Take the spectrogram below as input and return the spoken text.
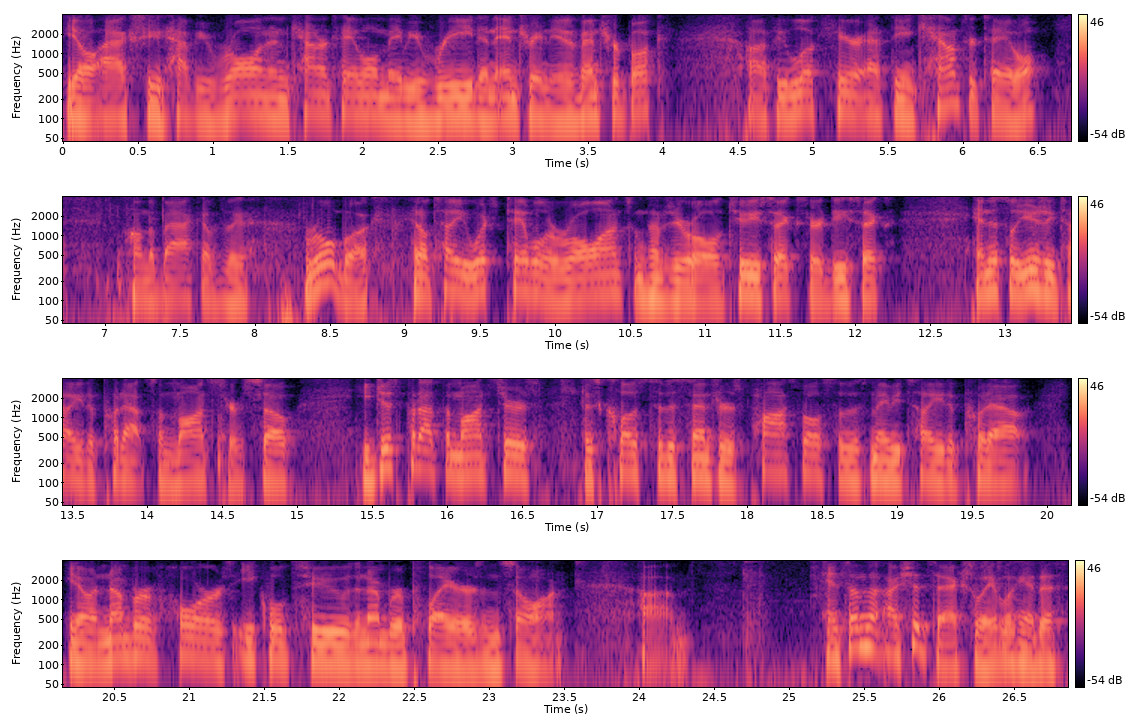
it'll actually have you roll an encounter table, maybe read an entry in the adventure book. Uh, if you look here at the encounter table on the back of the rule book, it'll tell you which table to roll on. Sometimes you roll a 2d6 or a d6 and this will usually tell you to put out some monsters. So you just put out the monsters as close to the center as possible. So this maybe tell you to put out, you know, a number of horrors equal to the number of players and so on. Um, and sometimes I should say actually, looking at this,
